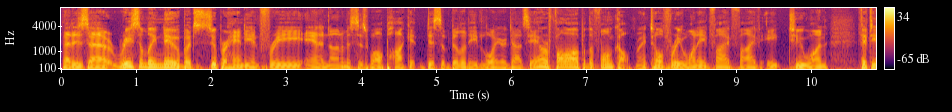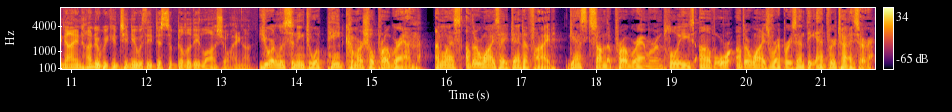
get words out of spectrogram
that is uh, reasonably new but super handy and free and anonymous as well. PocketDisabilityLawyer.ca or follow up with a phone call, right? Toll free 1 821 5900. We continue with the Disability Law Show. Hang on. You're listening to a paid commercial program. Unless otherwise identified, guests on the program are employees of or otherwise represent the advertiser.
